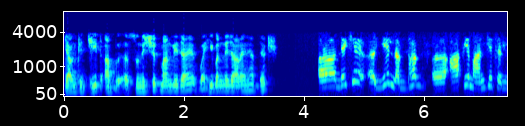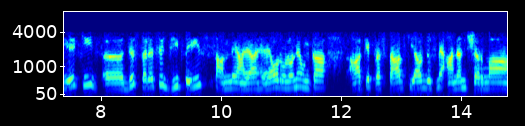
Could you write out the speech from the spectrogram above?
क्या उनकी जीत अब सुनिश्चित मान ली जाए? वही बनने जा रहे हैं अध्यक्ष। देखिए ये लगभग आप ये मान के चलिए कि जिस तरह से जी तेईस सामने आया है और उन्होंने उनका आके प्रस्ताव किया और जिसमें आनंद शर्मा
